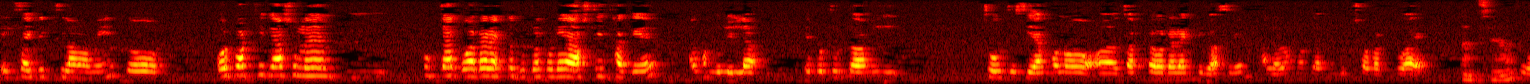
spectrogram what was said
এক্সাইটেড ছিলাম আমি। তো ওর পর থেকে আসলে টুকটাক অর্ডার একটা দুটো করে আসতেই থাকে। আলহামদুলিল্লাহ এ পর্যন্ত আমি চলতেছি। এখনও চারটা অর্ডার অ্যাক্টিভ আছে। আল্লাহ রহমতে আপনাদের সবার দোয়ায়। আচ্ছা। তো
